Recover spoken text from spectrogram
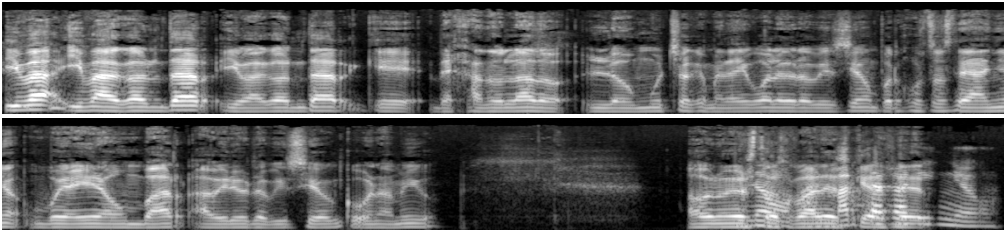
iba, iba a contar, iba a contar que dejando a un lado lo mucho que me da igual Eurovisión, pues justo este año voy a ir a un bar a ver Eurovisión con un amigo. A uno de estos No, bares que. Cariño.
